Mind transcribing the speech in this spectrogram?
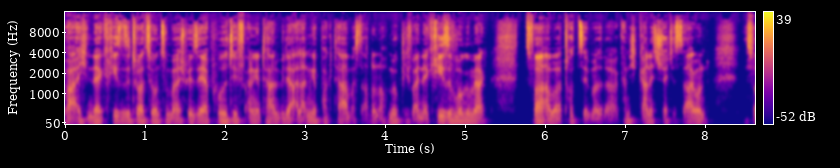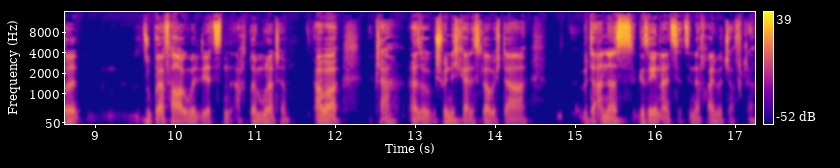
war ich in der Krisensituation zum Beispiel sehr positiv angetan, wie da alle angepackt haben, was da dann auch möglich war in der Krise wohlgemerkt. Zwar aber trotzdem, also da kann ich gar nichts Schlechtes sagen und das war eine super Erfahrung über die letzten acht, neun Monate. Aber klar, also Geschwindigkeit ist, glaube ich, da wird er anders gesehen als jetzt in der freien Wirtschaft, klar.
